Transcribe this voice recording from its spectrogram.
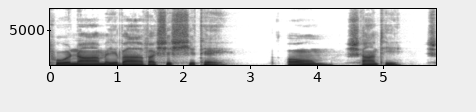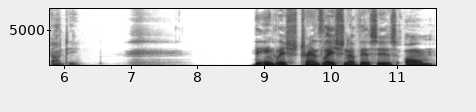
Purnameva Vashishyate Om Shanti Shanti. The English translation of this is Om,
